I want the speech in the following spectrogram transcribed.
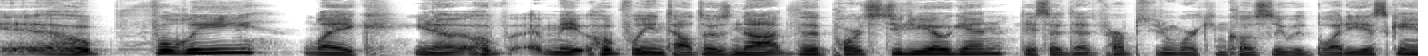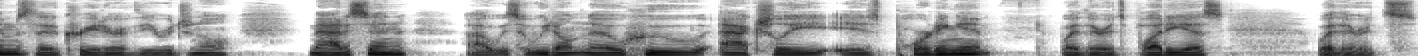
uh, hopefully, like, you know, hope, hopefully Intalto's not the port studio again. They said that Perp's been working closely with Bloodious Games, the creator of the original Madison. Uh, so we don't know who actually is porting it, whether it's Bloodious, whether it's,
